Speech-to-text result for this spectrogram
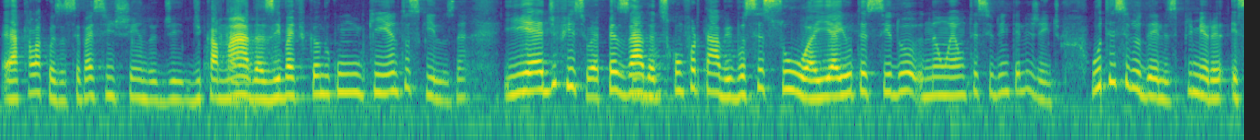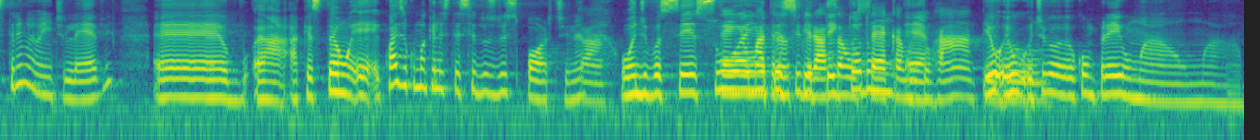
é aquela coisa, você vai se enchendo de, de camadas e vai ficando com 500 quilos, né? E é difícil, é pesado, é uhum. é desconfortável e você sua e aí o tecido não é um tecido inteligente gente. O tecido deles, primeiro, é extremamente leve. É, a, a, questão é, é quase como aqueles tecidos do esporte, né? Tá. Onde você sua tem uma e o tecido tem todo seca um, muito é, rápido. Eu, eu, eu, tive, eu comprei uma, uma,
